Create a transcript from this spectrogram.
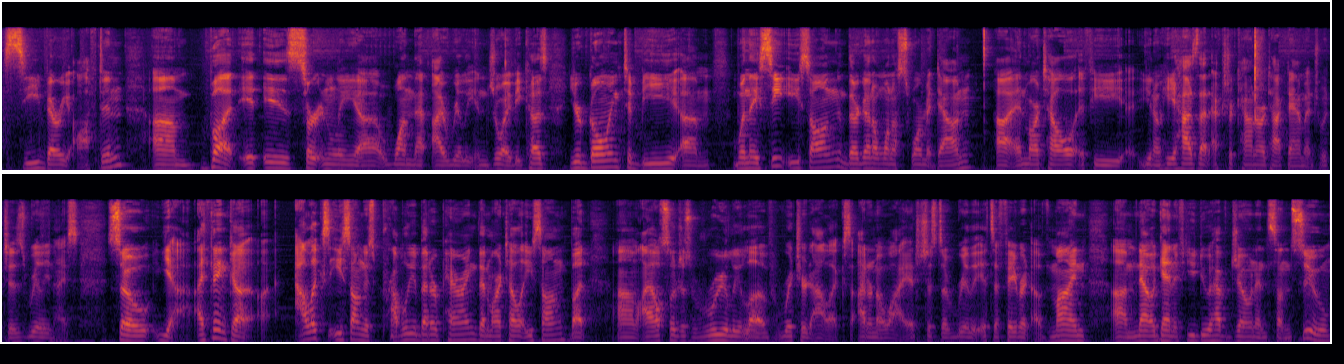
see very often um, but it is certainly uh, one that I really enjoy because you're going to be um, when they see Yi Seong they're going to want to swarm it down uh, and Martel if he you know he has that extra counter attack damage which is really nice. So yeah I think uh, Alex Yi Seong is probably a better pairing than Martel Yi Seong but um, I also just really love Richard Alex. I don't know why. It's just a really it's a favorite of mine. Um, now again if you do have Joan and Sun Tzu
